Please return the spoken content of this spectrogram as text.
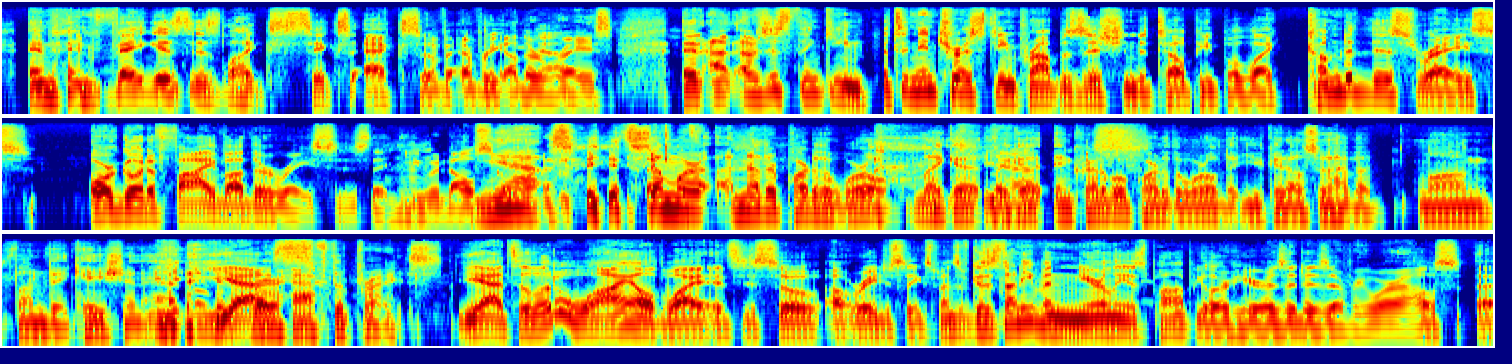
And then Vegas is like 6X of every other Yeah. race. And I, I was just thinking, it's an interesting proposition to tell people like, come to this race or go to five other races that you would also Yeah. want to see. It's like- Somewhere another part of the world, like a like an incredible part of the world that you could also have a long, fun vacation at for half the price. Yeah, it's a little wild why it's just so outrageously expensive because it's not even nearly as popular here as it is everywhere else. Uh,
